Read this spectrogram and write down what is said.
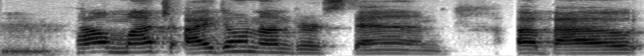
Mm. how much i don't understand about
